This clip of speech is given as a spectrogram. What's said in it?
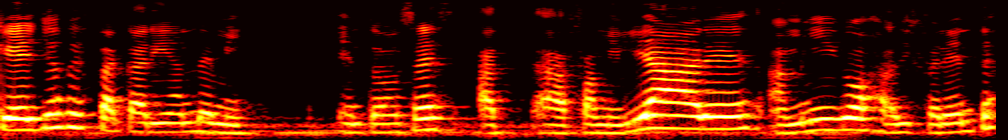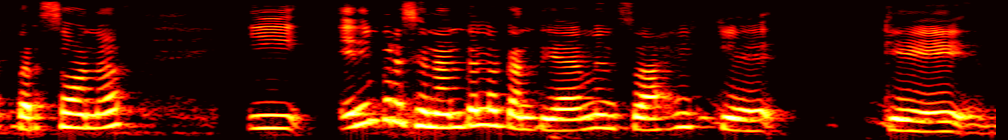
que ellos destacarían de mí. Entonces, a, familiares, amigos, a diferentes personas. Y era impresionante la cantidad de mensajes que, que,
